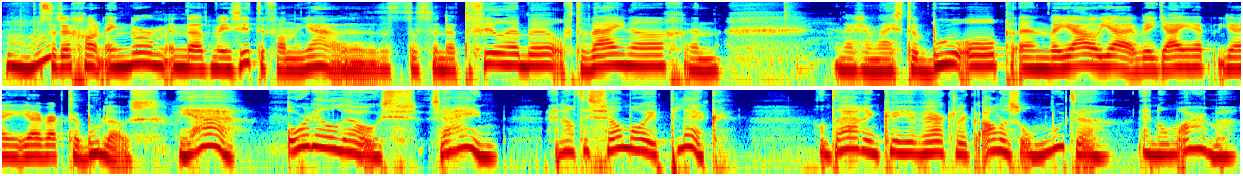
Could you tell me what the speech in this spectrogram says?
Mhm. Dat ze er gewoon enorm inderdaad mee zitten van ja, dat, dat ze inderdaad te veel hebben of te weinig. En en daar zijn wij taboe op. En bij jou, ja, jij, hebt, jij, jij werkt taboeloos. Ja, oordeelloos zijn. En dat is zo'n mooie plek. Want daarin kun je werkelijk alles ontmoeten en omarmen.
